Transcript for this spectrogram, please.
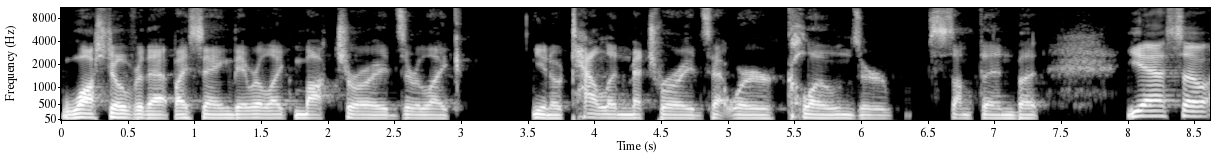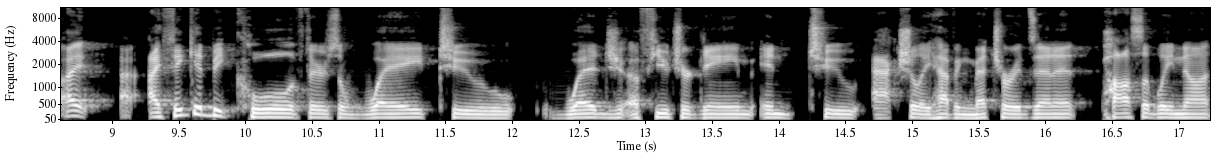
washed over that by saying they were like mock droids or like you know Tallon Metroids that were clones or something, but. Yeah, so I I think it'd be cool if there's a way to wedge a future game into actually having Metroids in it, possibly not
